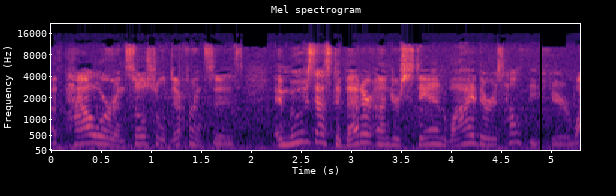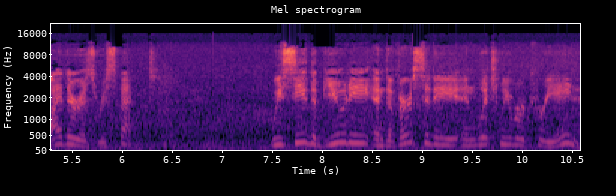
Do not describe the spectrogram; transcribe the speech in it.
of power and social differences, it moves us to better understand why there is healthy fear, why there is respect. We see the beauty and diversity in which we were created.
